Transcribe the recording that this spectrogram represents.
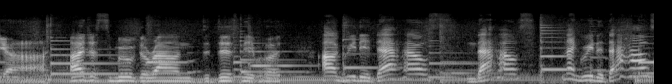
Yeah, I just moved around to this neighborhood. I greeted that house, and that house, and I greeted that house.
